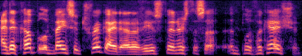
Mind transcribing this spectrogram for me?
And a couple of basic trig identities finish the simplification.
